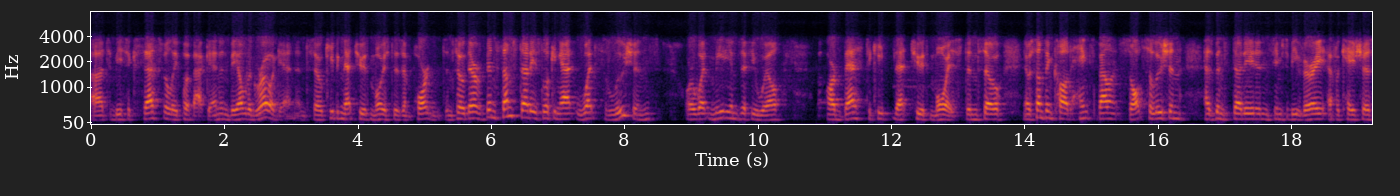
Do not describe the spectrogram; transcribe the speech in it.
uh, to be successfully put back in and be able to grow again. And so keeping that tooth moist is important. And so there have been some studies looking at what solutions or what mediums, if you will, are best to keep that tooth moist. And so, you know, something called Hank's Balance Salt Solution has been studied and seems to be very efficacious.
